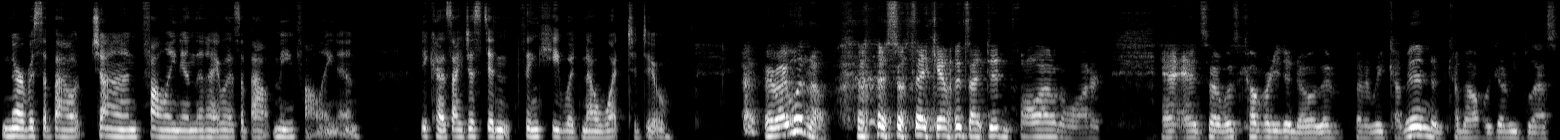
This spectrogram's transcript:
nervous about John falling in than I was about me falling in because I just didn't think he would know what to do. Or I wouldn't have. so thank heavens I didn't fall out of the water. And, and so it was comforting to know that whether we come in and come out, we're going to be blessed.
